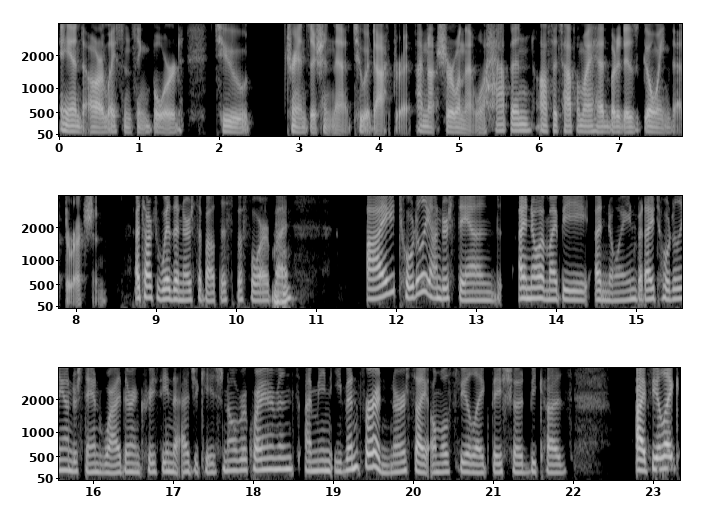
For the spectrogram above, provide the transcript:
and our licensing board to transition that to a doctorate. I'm not sure when that will happen off the top of my head, but it is going that direction. I talked with a nurse about this before, but mm-hmm. I totally understand. I know it might be annoying, but I totally understand why they're increasing the educational requirements. I mean, even for a nurse, I almost feel like they should because I feel like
